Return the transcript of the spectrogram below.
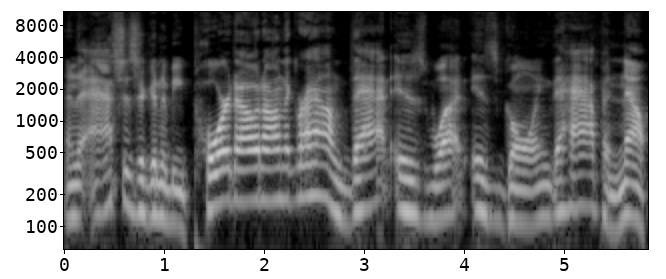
and the ashes are going to be poured out on the ground. That is what is going to happen. Now,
